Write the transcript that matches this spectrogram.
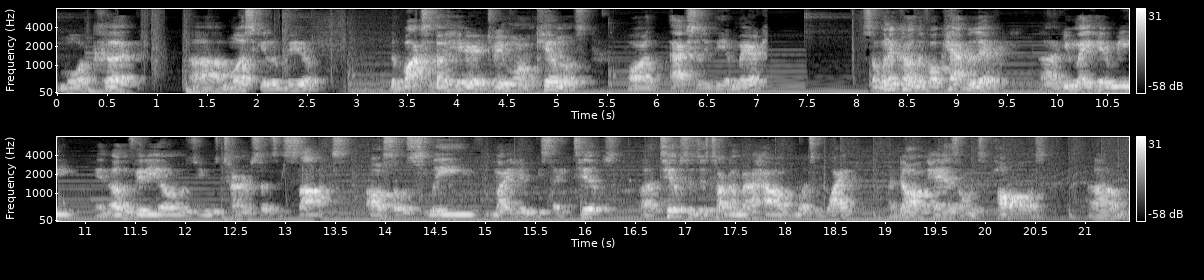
more cut, uh, muscular build. The boxers out here at DreamOn Kennels are actually the American. So when it comes to vocabulary, uh, you may hear me in other videos use terms such as socks, also sleeve. You might hear me say tips. Uh, tips is just talking about how much white a dog has on his paws. Um,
